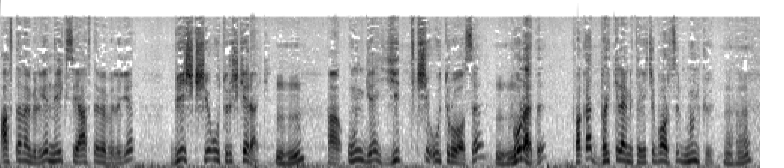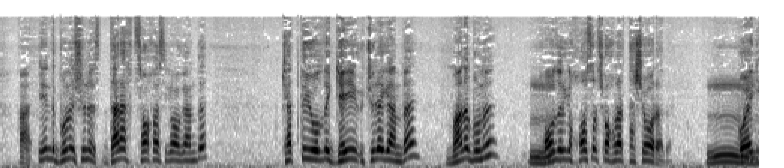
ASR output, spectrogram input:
avtomobilga, Nexia avtomobiliga 5 kishi o'tirish kerak. Mhm. Ha, unga 7 kishi o'tirib olsa Mhm. bo'ladi. Faqat 1 kilometrgacha borsa mumkin. Ha, endi buni shuni daraxt sohasiga olganda katta yo'lda gayi uchraganda mana buni Mhm. hozirgi hosil shoxlar tashlayveradi. Hmm. Boyagi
